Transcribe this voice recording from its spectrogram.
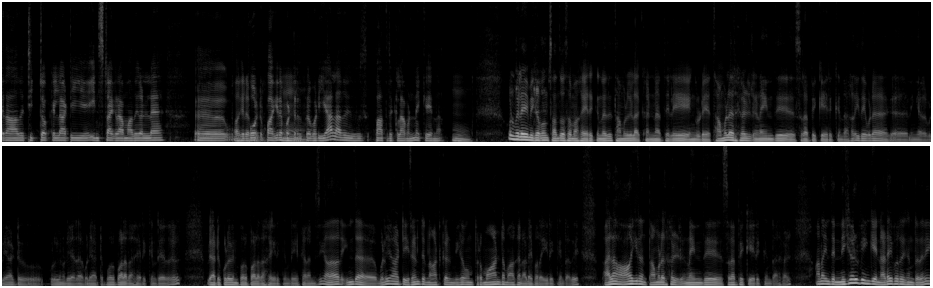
ஏதாவது டிக்டாக் இல்லாட்டி இன்ஸ்டாகிராம் அதுகளில் போட்டு பகிரப்பட்டிருக்கிறபடியால் அது பார்த்துருக்கலாம்னு நினைக்கிறேன் நான். உண்மையிலேயே மிகவும் சந்தோஷமாக இருக்கின்றது தமிழீழ கண்ணத்திலே எங்களுடைய தமிழர்கள் இணைந்து சிறப்பிக்க இருக்கின்றார்கள். இதை விட நீங்கள் விளையாட்டு குழுவினுடைய விளையாட்டு பொறுப்பாளராக இருக்கின்றீர்கள். விளையாட்டு குழுவின் பொறுப்பாளராக இருக்கின்றீர்கள் கரண் சிங். அதாவது இந்த விளையாட்டு இரண்டு நாட்கள் மிகவும் பிரமாண்டமாக நடைபெற இருக்கின்றது. பல ஆயிரம் தமிழர்கள் இணைந்து சிறப்பிக்க இருக்கின்றார்கள். ஆனால் இந்த நிகழ்வு இங்கே நடைபெறுகின்றதை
